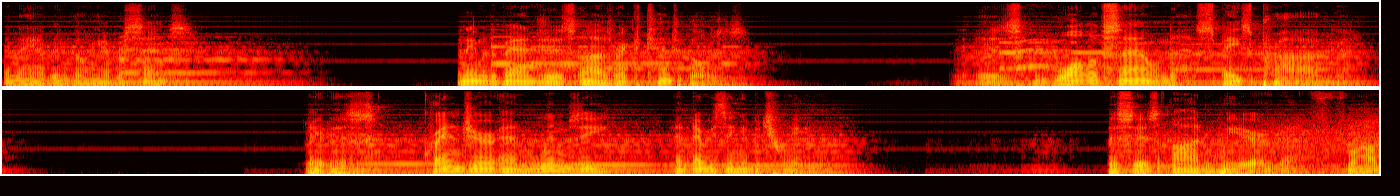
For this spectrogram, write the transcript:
and they have been going ever since. The name of the band is Ozric Tentacles. It is Wall of Sound, Space Prague. It is grandeur and whimsy and everything in between. This is Odd Weird from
